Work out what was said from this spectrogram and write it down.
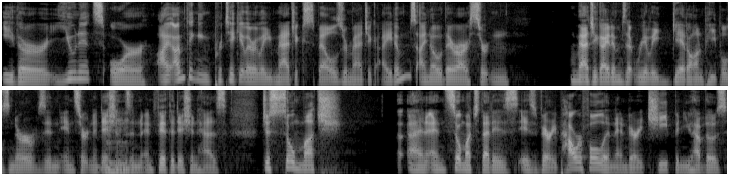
either units or I, I'm thinking particularly magic spells or magic items. I know there are certain magic items that really get on people's nerves in, in certain editions and, and fifth edition has just so much uh, and and so much that is is very powerful and, and very cheap and you have those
